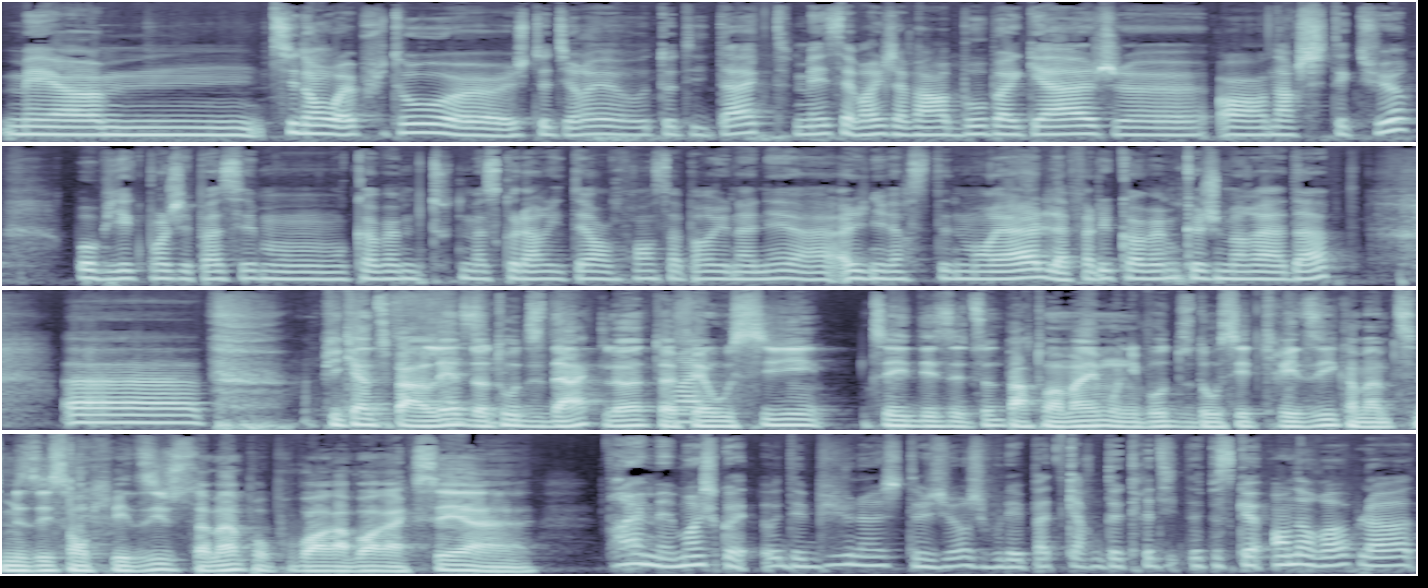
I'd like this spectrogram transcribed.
Mais euh, sinon, ouais, plutôt, euh, je te dirais autodidacte. Mais c'est vrai que j'avais un beau bagage euh, en architecture. Pas oublier que moi, j'ai passé mon, quand même toute ma scolarité en France, à part une année à, l'Université de Montréal. Il a fallu quand même que je me réadapte. Euh, Puis quand tu parlais d'autodidacte, là, tu as fait aussi des études par toi-même au niveau du dossier de crédit, comment optimiser son crédit justement pour pouvoir avoir accès à Ouais, mais moi, je, au début, là, je te jure, je voulais pas de carte de crédit. Parce qu'en Europe, là,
